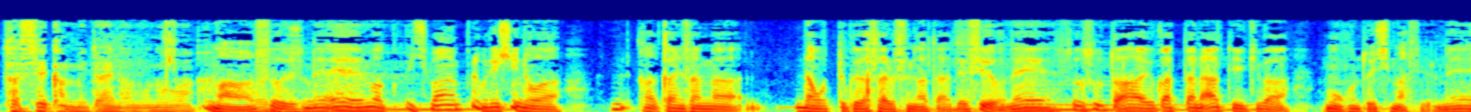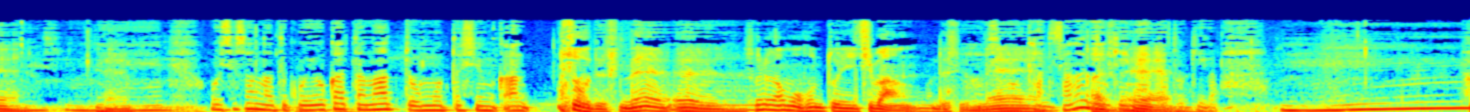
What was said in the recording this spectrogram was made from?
達成感みたいなものはまあそうですね。えー、まあ一番やっぱり嬉しいのは患者さんが治ってくださる姿ですよね。そうするとああよかったなっていう気はもう本当にしますよね。お医者さんになってこうよかったなって思った瞬間。そうですね。えー、それはもう本当に一番ですよね。患者さんが元気になった時が。えー、や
